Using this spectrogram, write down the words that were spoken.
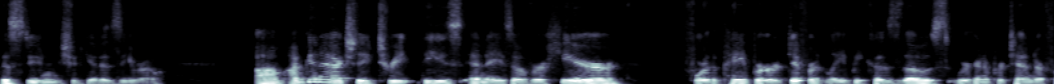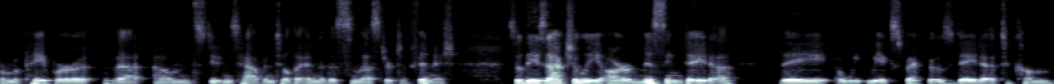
this student should get a zero. Um, I'm gonna actually treat these NAs over here for the paper differently because those we're gonna pretend are from a paper that um, students have until the end of the semester to finish. So these actually are missing data. They, we, we expect those data to come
